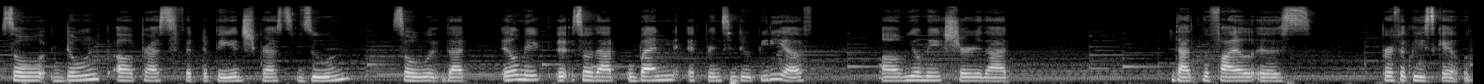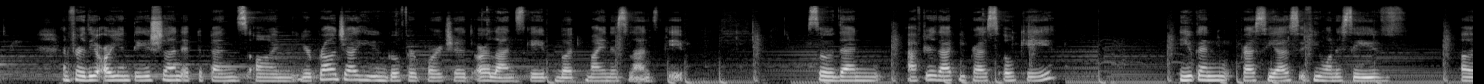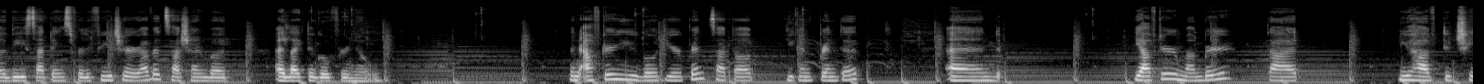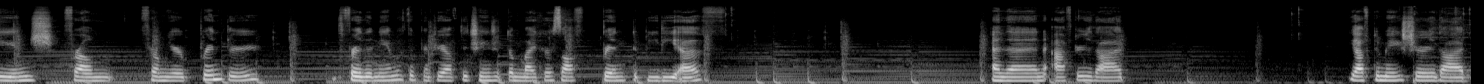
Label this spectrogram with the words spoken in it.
So don't uh, press fit to page, press zoom so that it'll make it so that when it prints into a PDF, uh, we'll make sure that that the file is perfectly scaled. And for the orientation, it depends on your project. You can go for portrait or landscape, but mine is landscape. So then after that, you press OK. You can press yes if you want to save uh, these settings for the future Revit session, but I'd like to go for no. Then after you go to your print setup, you can print it. And you have to remember that you have to change from from your printer for the name of the printer you have to change it to Microsoft Print to PDF and then after that you have to make sure that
